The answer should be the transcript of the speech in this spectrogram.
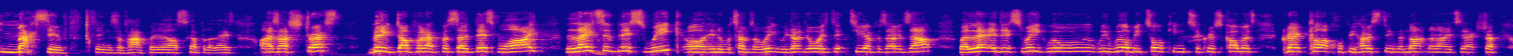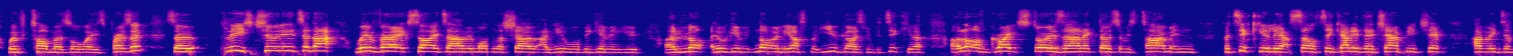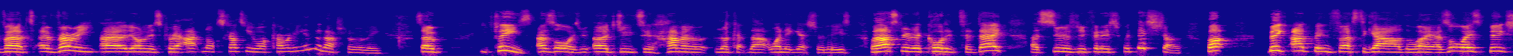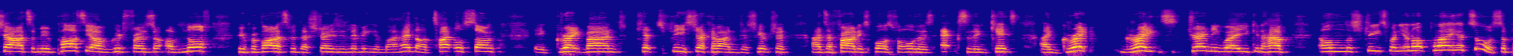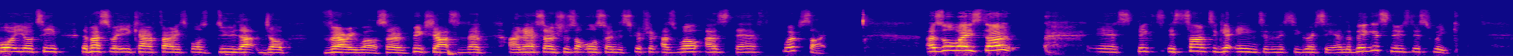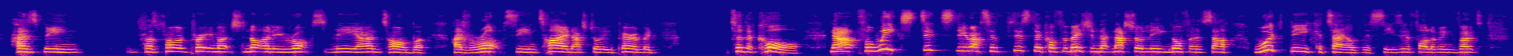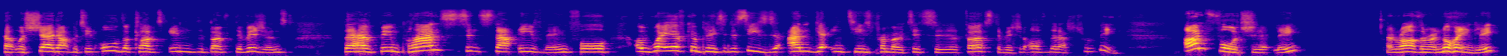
massive things have happened in the last couple of days. As I stressed, big double episode this. Why? Later this week, or in terms of week, we don't always get two episodes out, but later this week, we will, we will be talking to Kris Commons. Greg Clark will be hosting the Night Night Extra with Tom, as always, present. So please tune into that. We're very excited to have him on the show, and he will be giving you a lot. He'll give not only us, but you guys in particular, a lot of great stories and anecdotes of his time in, particularly at Celtic, getting their championship, having developed a very early on in his career at Notts County, who are currently in the National League. So please, as always, we urge you to have a look at that when it gets released. Well, that's been recorded today as soon as we finish with this show. But Big admin first to get out of the way. As always, big shout out to Moon Party, our good friends of North, who provide us with their Strangers Living in My Head, our title song. A great band. Please check them out in the description. And to Fowley Sports for all those excellent kits and great great training where you can have on the streets when you're not playing at all. Supporting your team the best way you can. Fowley Sports do that job very well. So big shout out to them. And their socials are also in the description as well as their website. As always, though, it's big, it's time to get into the nitty gritty. And the biggest news this week has been has probably pretty much not only rocked me and Tom, but has rocked the entire National League pyramid to the core. Now, for weeks since the since the confirmation that National League North and South would be curtailed this season, following votes that were shared out between all the clubs in the both divisions, there have been plans since that evening for a way of completing the season and getting teams promoted to the first division of the National League. Unfortunately, and rather annoyingly,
